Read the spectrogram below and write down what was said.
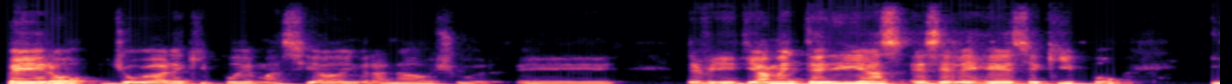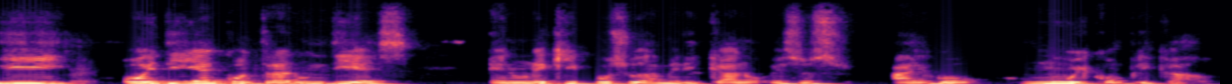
pero yo veo al equipo demasiado engranado, Schubert. Eh, definitivamente Díaz es el eje de ese equipo y hoy día encontrar un 10 en un equipo sudamericano, eso es algo muy complicado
